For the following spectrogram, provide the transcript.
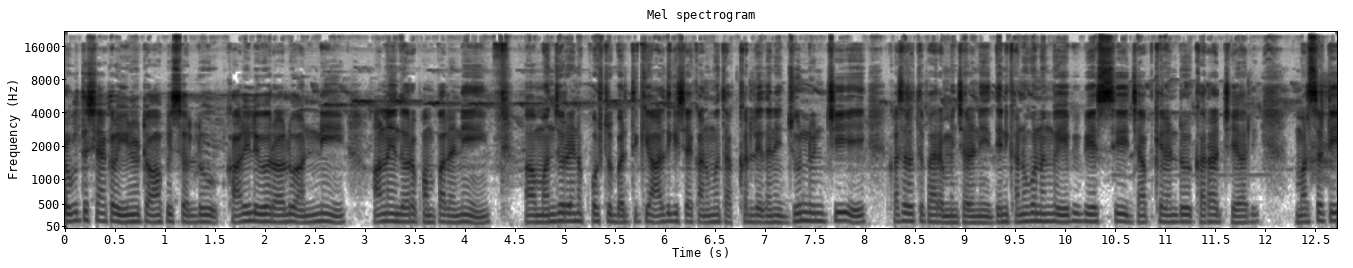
ప్రభుత్వ శాఖల యూనిట్ ఆఫీసర్లు ఖాళీల వివరాలు అన్నీ ఆన్లైన్ ద్వారా పంపాలని మంజూరైన పోస్టుల భర్తీకి ఆర్థిక శాఖ అనుమతి అక్కర్లేదని జూన్ నుంచి కసరత్తు ప్రారంభించాలని దీనికి అనుగుణంగా ఏపీఎస్సీ జాబ్ క్యాలెండర్ ఖరారు చేయాలి. మరుసటి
